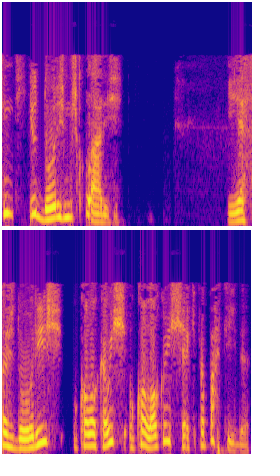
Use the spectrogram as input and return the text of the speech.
sentiu dores musculares. E essas dores o colocam, o colocam em xeque para a partida.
